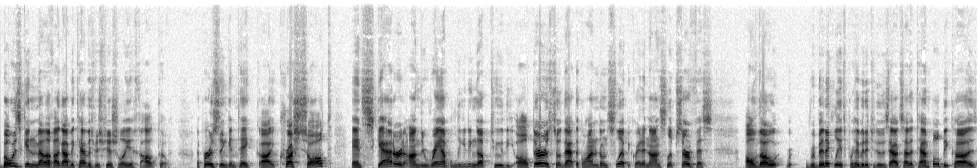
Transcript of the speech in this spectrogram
Bozkin melech agabi A person can take uh, crushed salt and scatter it on the ramp leading up to the altar so that the Kohanim don't slip. You create a non-slip surface Although rabbinically it's prohibited to do this outside the temple because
